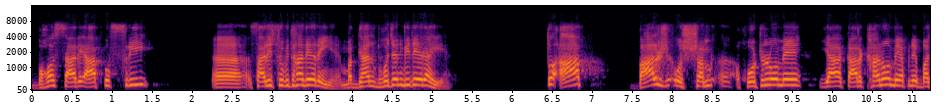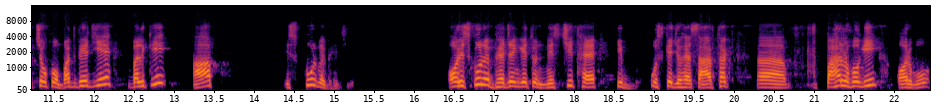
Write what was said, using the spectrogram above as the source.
बहुत सारे आपको फ्री आ, सारी सुविधा दे रही है मध्यान्ह भोजन भी दे रही है। तो आप बाल श्रम होटलों में या कारखानों में अपने बच्चों को मत भेजिए, बल्कि आप स्कूल में भेजिए। और स्कूल में भेजेंगे तो निश्चित है कि उसके जो है सार्थक पहल होगी और वो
